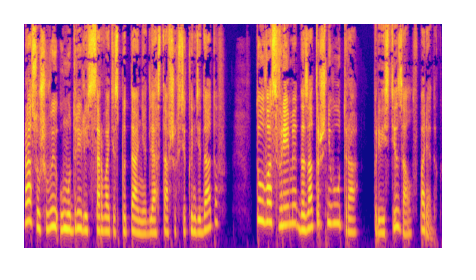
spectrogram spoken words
«Раз уж вы умудрились сорвать испытания для оставшихся кандидатов, то у вас время до завтрашнего утра привести зал в порядок».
